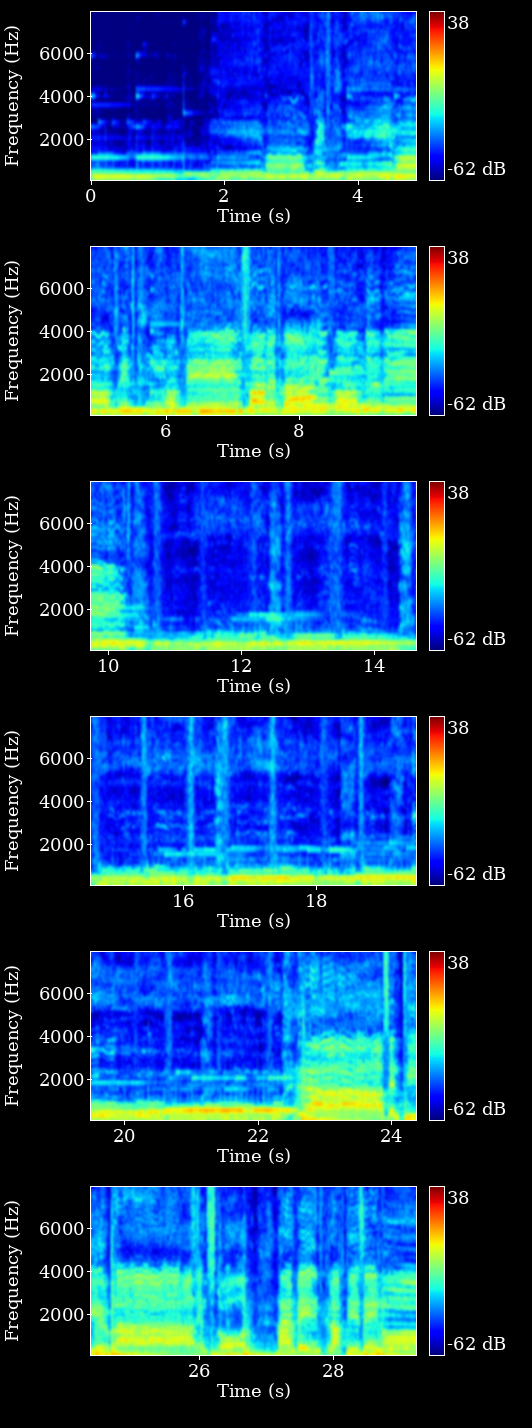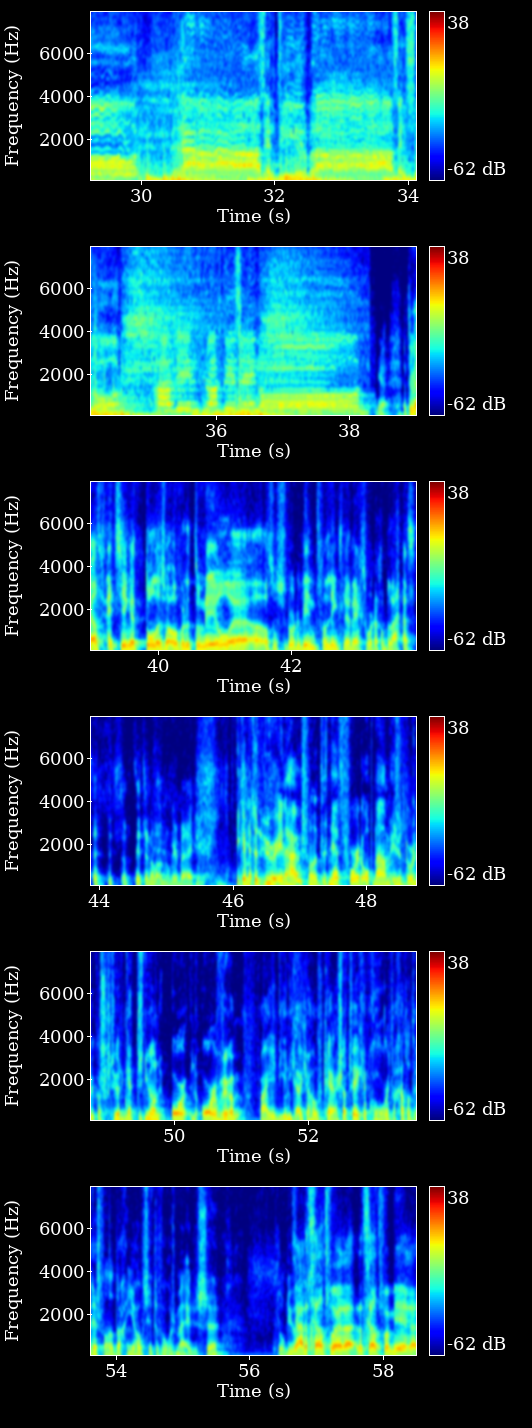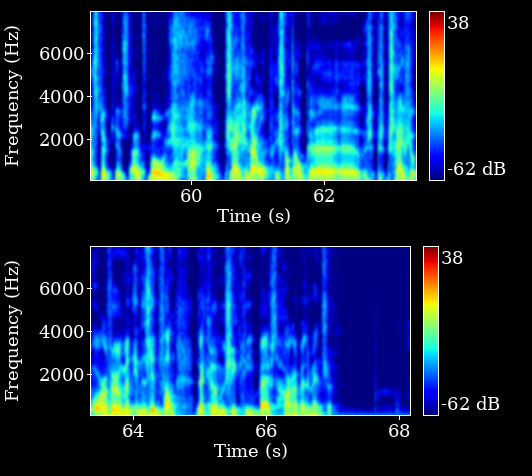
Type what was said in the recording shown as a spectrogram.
Niemand wint, niemand wint, Niemand wint van het waaien van de wind. Voel, voel, voel, voel, en tierblaas en storm. Haar windkracht is enorm. Raas en tierblaas en storm haar windkracht is enorm. Ja. En terwijl ze dit zingen, tollen ze over het toneel uh, alsof ze door de wind van links naar rechts worden geblazen. Dus dat zit er dan ook nog weer bij. Ik heb het een uur in huis, want het is net voor de opname is het door Lucas gestuurd. Ik heb, het is nu al een, oor, een oorworm waar je die je niet uit je hoofd krijgt. Als je dat twee keer hebt gehoord, dan gaat dat de rest van de dag in je hoofd zitten volgens mij. Dus... Uh, Klopt. Ja, dat geldt voor, uh, dat geldt voor meer uh, stukjes uit Bowie. Ah, schrijf je daarop? Is dat ook, uh, schrijf je oorwormen in de zin van lekkere muziek die blijft hangen bij de mensen?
